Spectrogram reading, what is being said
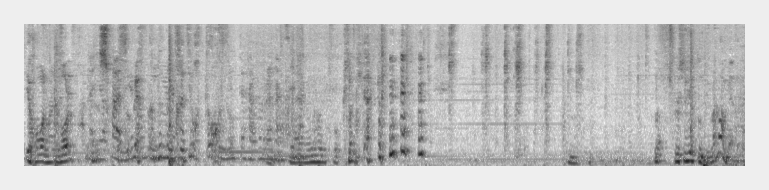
Jag har en revolver. Nej, jag hade ju men 38 jag tror inte här på den här Nej, men nu har vi två knogar. Mm. Du vet inte hur man använder det?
